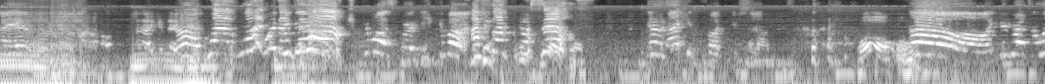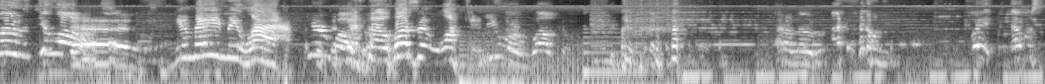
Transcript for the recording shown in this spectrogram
I have no doubt. I can Oh, what, what What'd the you do? fuck? Come on, Sparky, come on. I fucked myself. Dude, I can fuck yourself. Whoa. Oh, you're about to lose. You lost. Yes. You made me laugh. You're welcome. I wasn't watching. You are welcome. I don't know. I don't. Wait, that was.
